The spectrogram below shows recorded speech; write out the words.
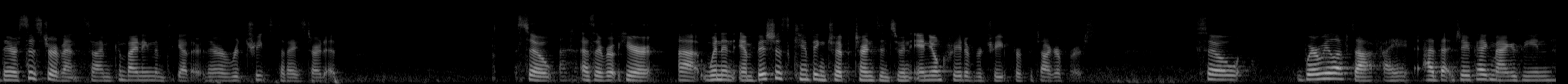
they're sister events, so I'm combining them together. They're retreats that I started. So as I wrote here, uh, when an ambitious camping trip turns into an annual creative retreat for photographers. So where we left off, I had that JPEG magazine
